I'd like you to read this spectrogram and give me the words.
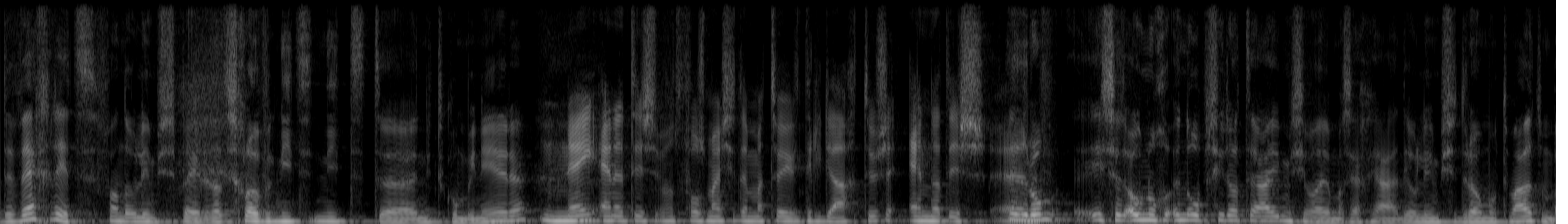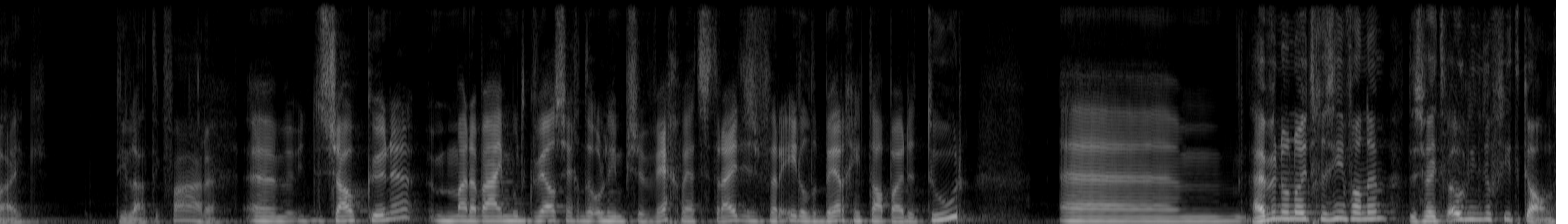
de wegrit van de Olympische Spelen. Dat is geloof ik niet, niet, te, niet te combineren. nee, en het is, want volgens mij zit er maar twee of drie dagen tussen. En dat is... eh, En daarom is het ook nog een optie dat hij misschien wel helemaal zegt, ja, die Olympische droom op de mountainbike, die laat ik varen. Ehm, het zou kunnen, maar daarbij moet ik wel zeggen... de Olympische wegwedstrijd is een veredelde bergetappe uit de Tour. Ehm, Hebben we nog nooit gezien van hem, dus weten we ook niet of hij het kan.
